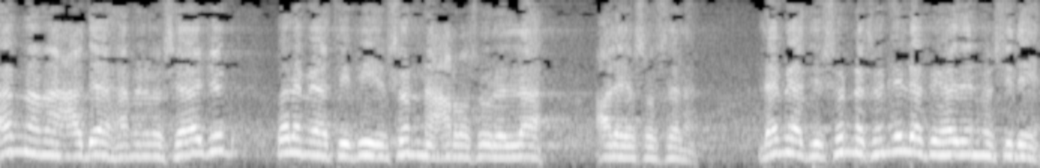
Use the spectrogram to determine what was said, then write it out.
أما ما عداها من المساجد فلم يأتي فيه سنة عن رسول الله عليه الصلاة والسلام. لم يأتي سنة إلا في هذين المسجدين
